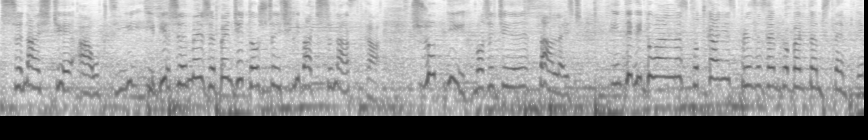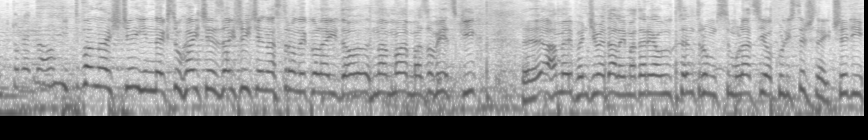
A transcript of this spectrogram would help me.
13 aukcji i wierzymy, że będzie to szczęśliwa trzynastka. Wśród nich możecie znaleźć indywidualne spotkanie z prezesem Robertem Stępniem, którego... I 12 innych. Słuchajcie, zajrzyjcie na strony kolei do, na Ma- Mazowieckich, e, a my będziemy dalej materiał Centrum Symulacji Okulistycznej, czyli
